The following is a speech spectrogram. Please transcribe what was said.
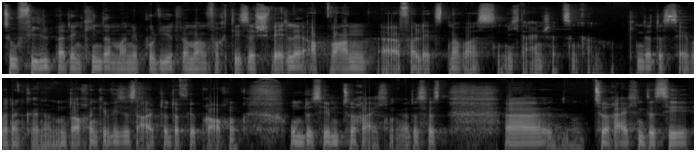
zu viel bei den Kindern manipuliert, weil man einfach diese Schwelle, ab wann äh, verletzt man was, nicht einschätzen kann. Kinder das selber dann können und auch ein gewisses Alter dafür brauchen, um das eben zu erreichen. Das heißt, äh, zu erreichen, dass sie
